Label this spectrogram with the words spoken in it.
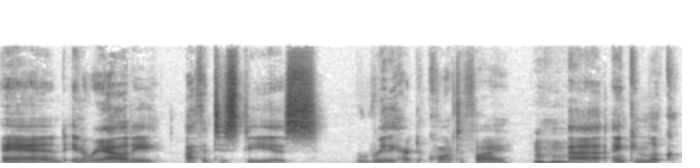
And in reality authenticity is really hard to quantify uh, and can look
